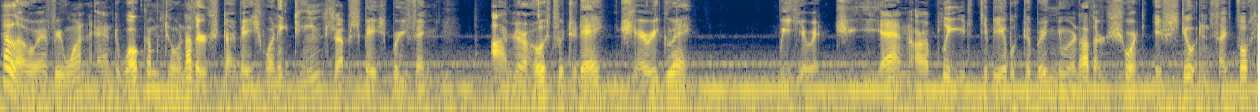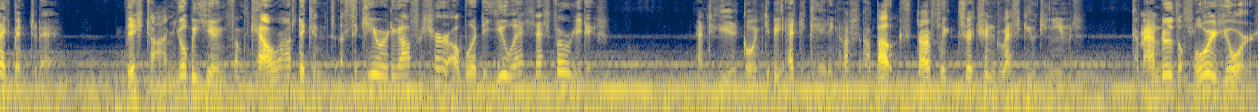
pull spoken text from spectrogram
Hello everyone and welcome to another Starbase 118 Subspace Briefing. I'm your host for today, Sherry Gray. We here at GEN are pleased to be able to bring you another short, if still insightful segment today. This time you'll be hearing from Kelrod Dickens, a security officer aboard the USS Veritas. And he is going to be educating us about Starfleet search and rescue teams. Commander, the floor is yours.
